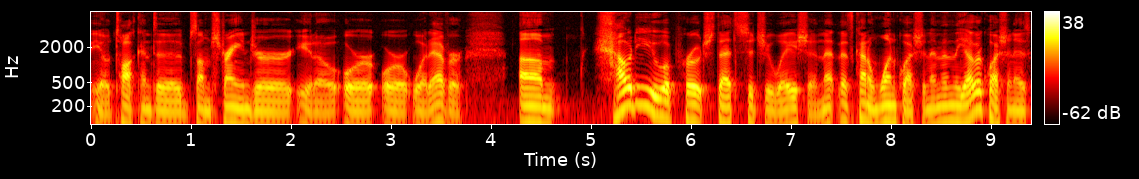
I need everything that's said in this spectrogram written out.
you know talking to some stranger you know or or whatever. Um, how do you approach that situation? That, that's kind of one question. And then the other question is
